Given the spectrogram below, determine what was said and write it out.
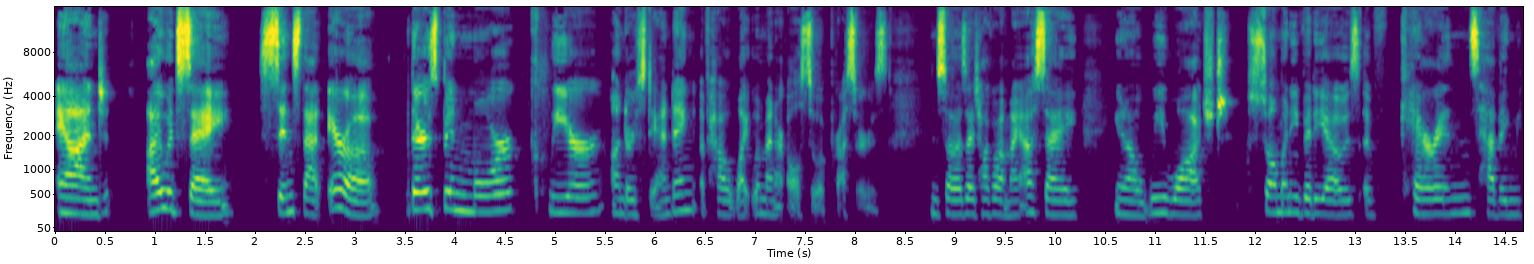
And I would say since that era, there's been more clear understanding of how white women are also oppressors. And so as I talk about my essay, you know, we watched so many videos of Karens having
